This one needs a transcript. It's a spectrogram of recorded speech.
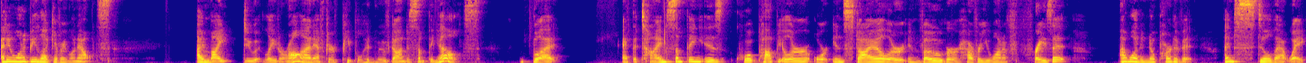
I didn't want to be like everyone else. I might do it later on after people had moved on to something else. But at the time something is, quote, popular or in style or in vogue or however you want to phrase it, I wanted no part of it. I'm still that way.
